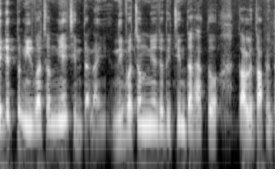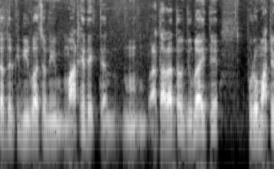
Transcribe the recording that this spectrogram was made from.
এদের তো নির্বাচন নিয়েই চিন্তা নাই। নির্বাচন নিয়ে যদি চিন্তা থাকতো, তাহলে তো আপনি তাদেরকে নির্বাচনী মাঠে দেখতেন। তারা তো জুলাইতে পুরো মাঠে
